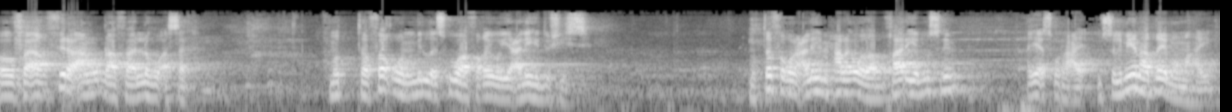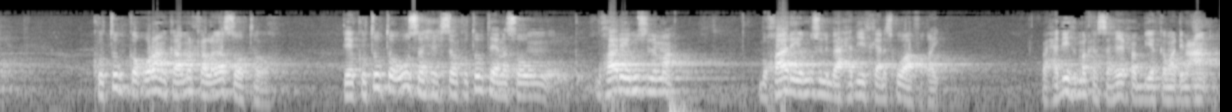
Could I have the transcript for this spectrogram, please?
oo fa akfira aan u dhaafaa lahu asaga muttafaqun mid la isku waafaqay weeye calayhi dushiisa muttafaqun caleyhi maxaa laga wadaa? Bukhaari iyo muslim ayaa isku raacay. Muslimiin haddaynu nahay kutubka qur'aanka marka laga soo tago dee kutubta ugu saxiixsan kutubteena soo bukhaari iyo muslim ah bukhaari iyo muslim baa xadiidkan isku waafaqay. Waa xadiid marka saxiixo biyo kama dhimcaan. Ah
